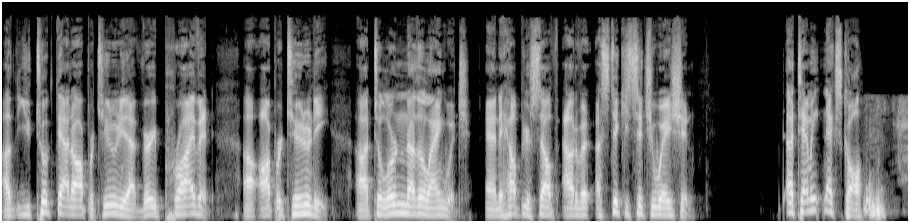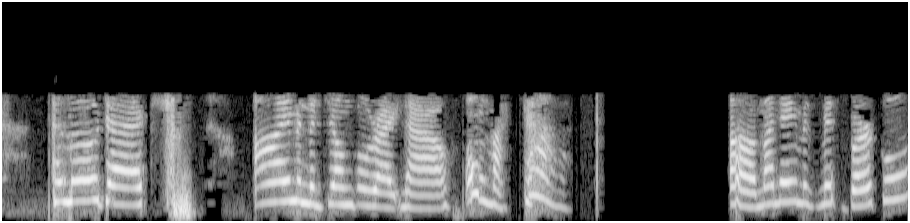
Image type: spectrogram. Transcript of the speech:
uh, that you took that opportunity, that very private uh, opportunity, uh, to learn another language and to help yourself out of a, a sticky situation. Uh, Tammy, next call. Hello, Dex. I'm in the jungle right now. Oh my God. Uh, my name is Miss Burkle,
